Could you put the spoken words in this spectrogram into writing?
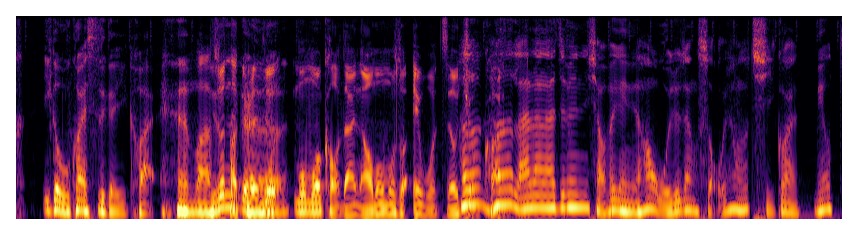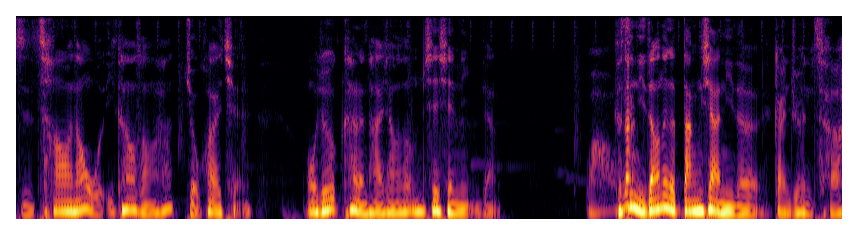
一个五块，四个一块。你说那个人就摸摸口袋，然后摸摸说：“哎、欸，我只有九块。”来来来，这边小费给你。然后我就这样收，我想说奇怪，没有纸钞。然后我一看到手上，哈，九块钱，我就看了他一下，我说：“嗯，谢谢你。”这样。哇！可是你知道那个当下你的感觉很差，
